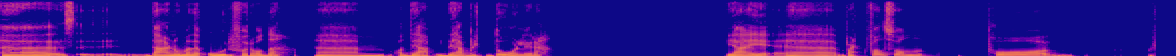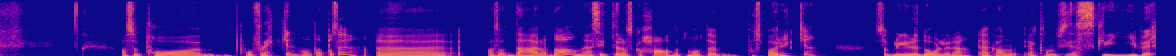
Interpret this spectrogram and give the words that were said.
uh, Det er noe med det ordforrådet. Um, og det er, det er, blitt dårligere. Jeg, i eh, hvert fall sånn på Altså på, på flekken, holdt jeg på å si. Eh, altså der og da, når jeg sitter og skal ha det på måte på sparket, så blir det dårligere. Jeg kan, jeg kan, hvis jeg skriver,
